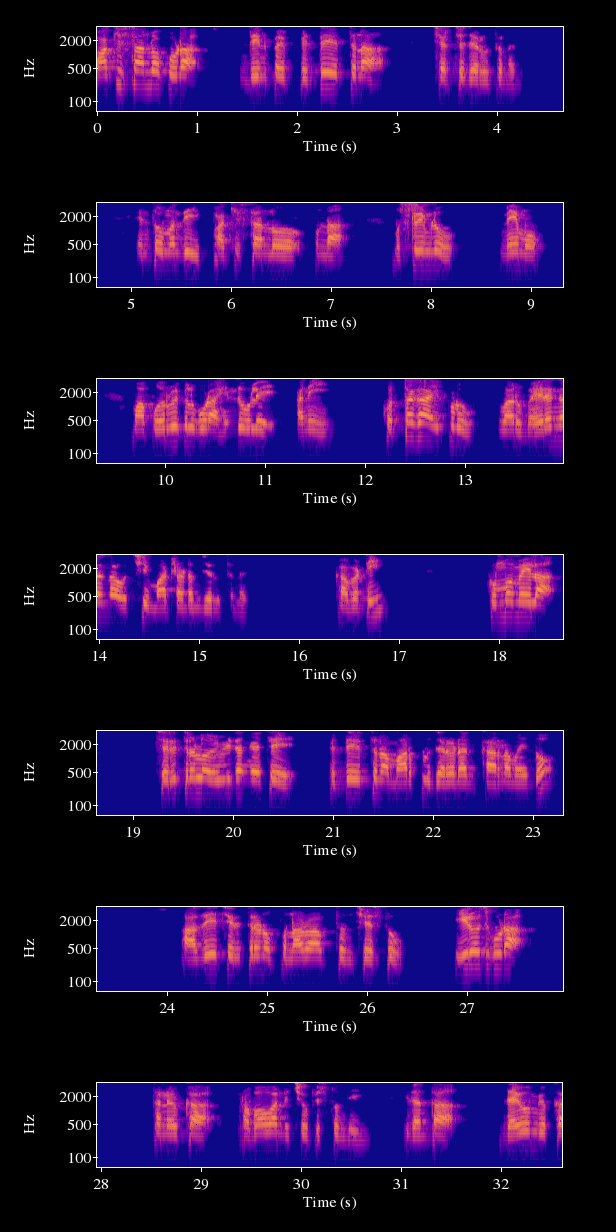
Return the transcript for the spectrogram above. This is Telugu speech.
పాకిస్తాన్లో కూడా దీనిపై పెద్ద ఎత్తున చర్చ జరుగుతున్నది. ఎంతోమంది పాకిస్తాన్లో ఉన్న ముస్లింలు మేము మా పూర్వీకులు కూడా హిందువులే అని కొత్తగా ఇప్పుడు వారు బహిరంగంగా వచ్చి మాట్లాడడం జరుగుతున్నది. కాబట్టి కుంభమేళ చరిత్రలో ఏ విధంగా అయితే పెద్ద ఎత్తున మార్పులు జరగడానికి కారణమైందో అదే చరిత్రను పునరావృతం చేస్తూ ఈరోజు కూడా తన యొక్క ప్రభావాన్ని చూపిస్తుంది. ఇదంతా దైవం యొక్క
